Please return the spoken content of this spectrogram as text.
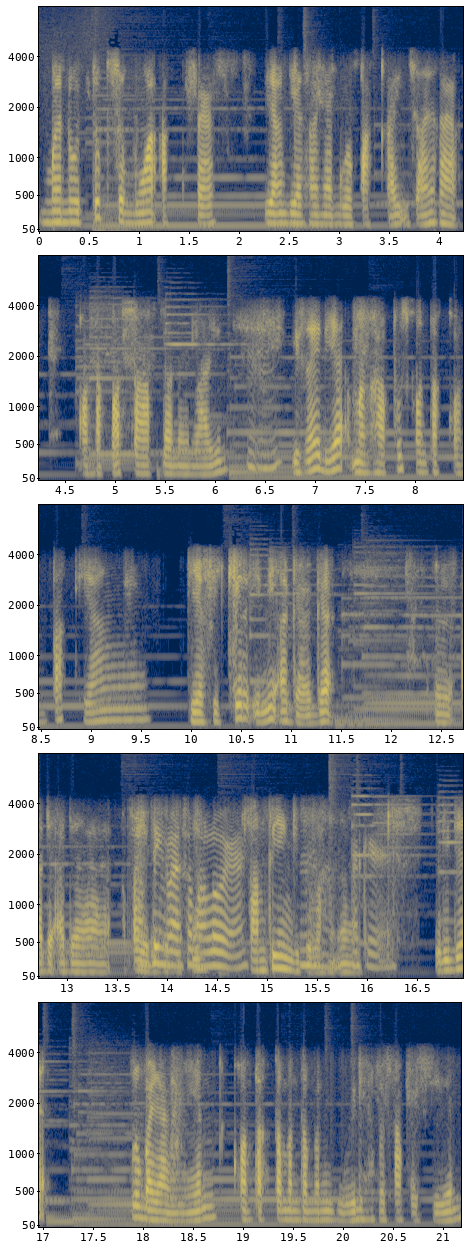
menutup semua akses yang biasanya gue pakai, misalnya kayak kontak WhatsApp dan lain-lain. Hmm. Misalnya dia menghapus kontak-kontak yang dia pikir ini agak-agak eh, ada ada apa ya? Something lah disebutnya? sama lo ya. Something gitu lah. Hmm, eh. Oke. Jadi dia lu bayangin kontak teman-teman gue dihapus-hapusin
